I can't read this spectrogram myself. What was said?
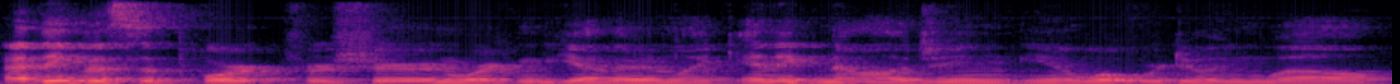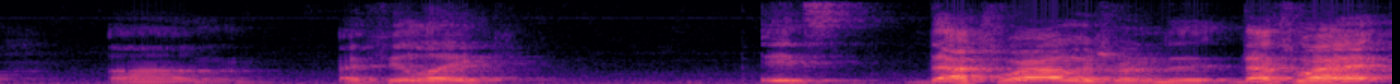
I think the support for sure and working together and like and acknowledging you know what we're doing well. Um, I feel like it's that's why I always run into that's why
